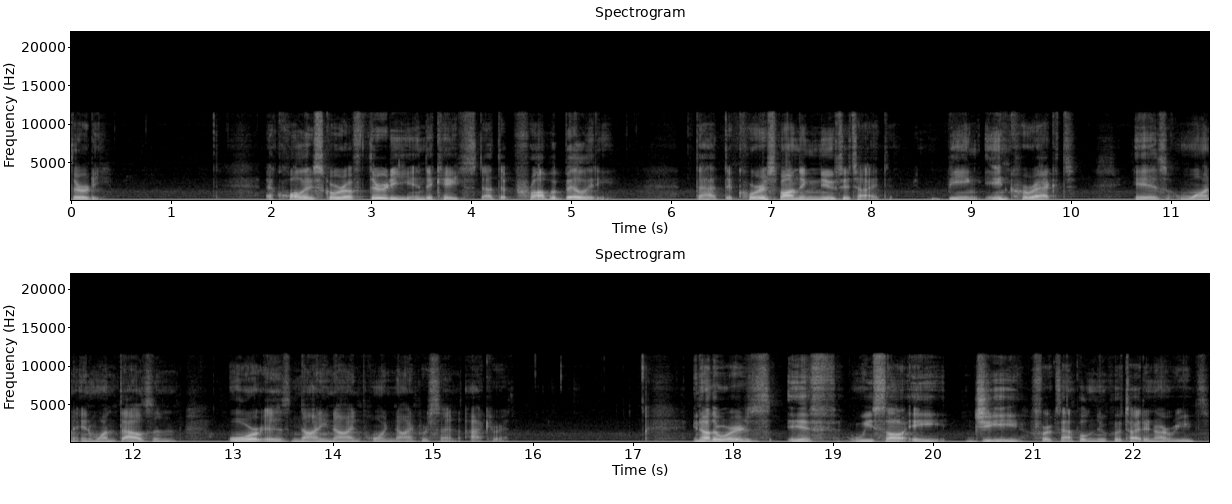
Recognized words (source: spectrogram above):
30. A quality score of 30 indicates that the probability that the corresponding nucleotide being incorrect is 1 in 1000 or is 99.9% accurate. In other words, if we saw a G, for example, nucleotide in our reads,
